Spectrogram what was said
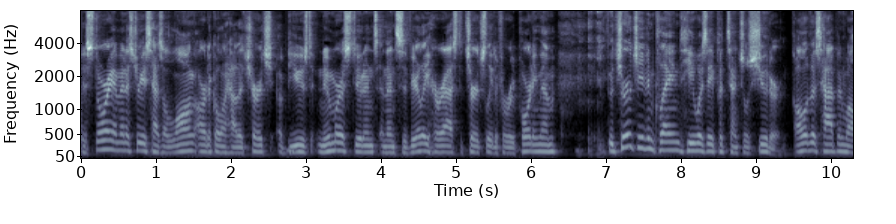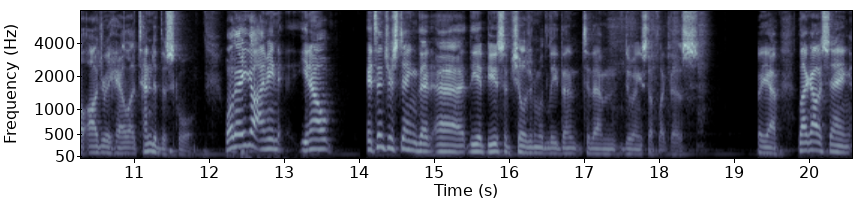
Historia Ministries has a long article on how the church abused numerous students and then severely harassed the church leader for reporting them. The church even claimed he was a potential shooter. All of this happened while Audrey Hale attended the school. Well, there you go. I mean, you know, it's interesting that uh, the abuse of children would lead them to them doing stuff like this. But yeah, like I was saying,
